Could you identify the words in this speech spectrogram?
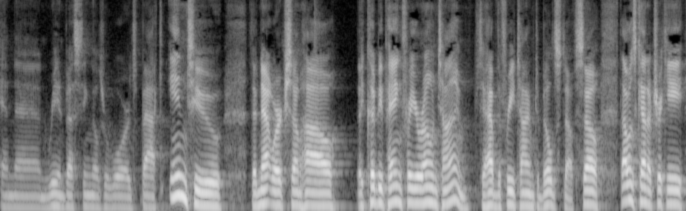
and then reinvesting those rewards back into the network somehow it could be paying for your own time to have the free time to build stuff. So that one's kind of tricky.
